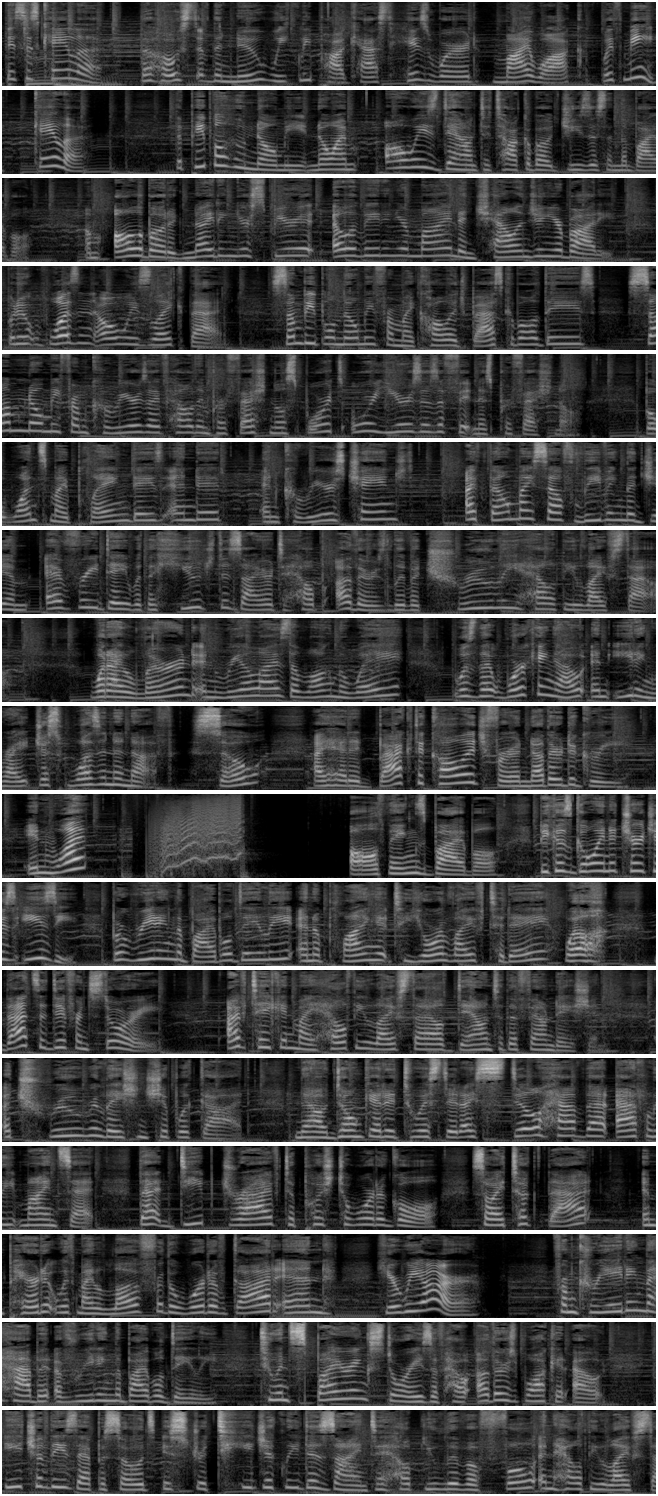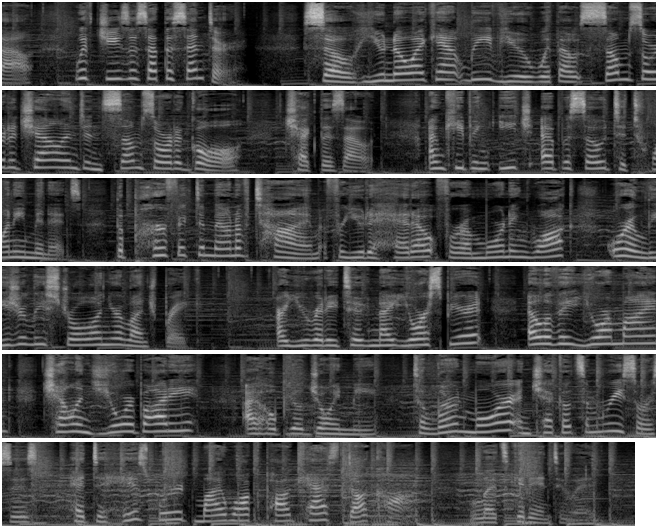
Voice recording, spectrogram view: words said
this is Kayla, the host of the new weekly podcast, His Word, My Walk, with me, Kayla. The people who know me know I'm always down to talk about Jesus and the Bible. I'm all about igniting your spirit, elevating your mind, and challenging your body. But it wasn't always like that. Some people know me from my college basketball days, some know me from careers I've held in professional sports or years as a fitness professional. But once my playing days ended and careers changed, I found myself leaving the gym every day with a huge desire to help others live a truly healthy lifestyle. What I learned and realized along the way was that working out and eating right just wasn't enough. So, I headed back to college for another degree. In what? All things Bible. Because going to church is easy, but reading the Bible daily and applying it to your life today, well, that's a different story. I've taken my healthy lifestyle down to the foundation a true relationship with God. Now, don't get it twisted, I still have that athlete mindset, that deep drive to push toward a goal. So I took that and paired it with my love for the Word of God, and here we are. From creating the habit of reading the Bible daily to inspiring stories of how others walk it out, each of these episodes is strategically designed to help you live a full and healthy lifestyle with Jesus at the center. So, you know I can't leave you without some sort of challenge and some sort of goal. Check this out. I'm keeping each episode to 20 minutes, the perfect amount of time for you to head out for a morning walk or a leisurely stroll on your lunch break. Are you ready to ignite your spirit, elevate your mind, challenge your body? I hope you'll join me. To learn more and check out some resources, head to hiswordmywalkpodcast.com. Let's get into it.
